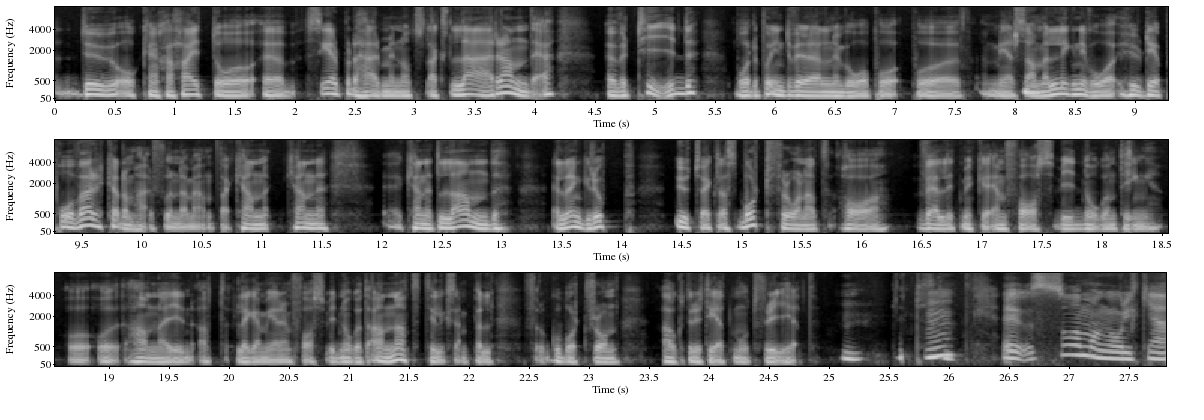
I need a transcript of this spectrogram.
du och kanske Haito då eh, ser på det här med något slags lärande över tid, både på individuell nivå och på, på mer samhällelig nivå, hur det påverkar de här fundamenta. Kan, kan, eh, kan ett land eller en grupp utvecklas bort från att ha väldigt mycket emfas vid någonting och, och hamna i att lägga mer emfas vid något annat, till exempel för att gå bort från auktoritet mot frihet. Mm. Mm. Eh, så många olika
